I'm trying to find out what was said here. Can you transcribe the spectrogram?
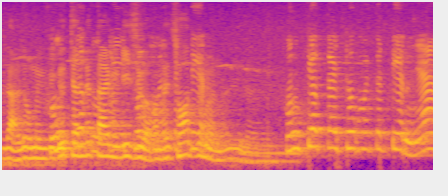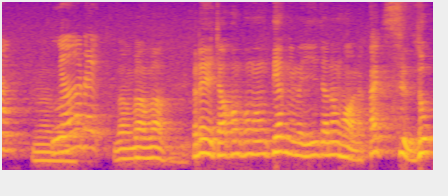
Giả dụ mình bị đứt chân một tay mình đi rửa còn nó thấy sót cơ mà. Không tiếc cây thuốc mấy cái tiền nhá. Vâng, nhớ đấy. Vâng vâng vâng. Cái đây cháu không không không tiếc nhưng mà ý cháu đang hỏi là cách sử dụng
